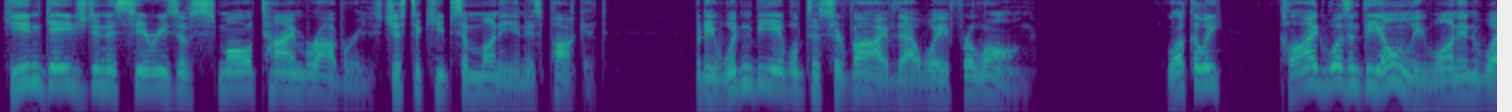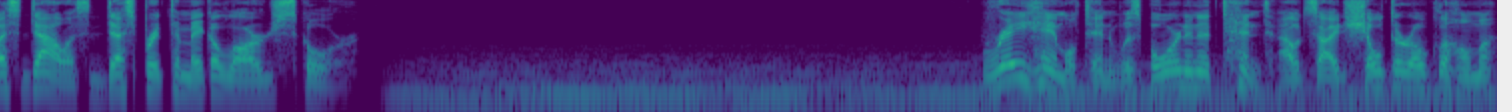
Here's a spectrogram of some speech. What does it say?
He engaged in a series of small time robberies just to keep some money in his pocket, but he wouldn't be able to survive that way for long. Luckily, Clyde wasn't the only one in West Dallas desperate to make a large score. Ray Hamilton was born in a tent outside Schulter, Oklahoma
